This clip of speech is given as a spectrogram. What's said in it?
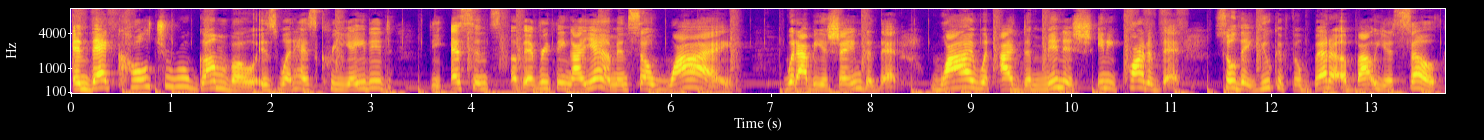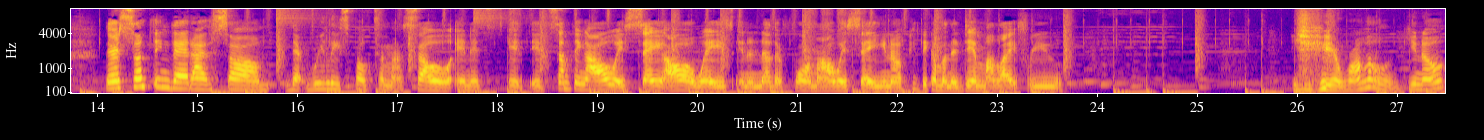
And that cultural gumbo is what has created the essence of everything I am. And so, why would I be ashamed of that? Why would I diminish any part of that? So that you can feel better about yourself. There's something that I saw that really spoke to my soul, and it's it, it's something I always say, always in another form. I always say, you know, if you think I'm gonna dim my light for you, you're wrong, you know.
